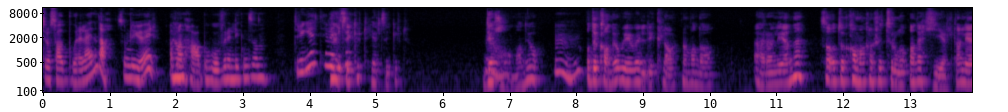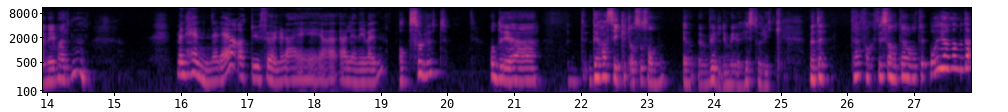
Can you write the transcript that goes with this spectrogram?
tross alt bor aleine, da, som du gjør, at Ja. man har behov for en liten sånn trygghet. Jeg Helt ikke. sikkert. Helt sikkert. Det har man jo. Mm. Og det kan jo bli veldig klart når man da er alene. Så da kan man kanskje tro at man er helt alene i verden. Men hender det at du føler deg alene i verden? Absolutt. Og det, det har sikkert også sånn en, veldig mye historikk. Men det, det er faktisk sånn at jeg av og til Å ja, nei, men det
